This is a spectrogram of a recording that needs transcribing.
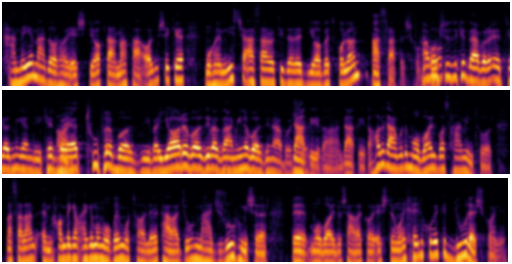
همه مدارهای اشتیاق در من فعال میشه که مهم نیست چه اثراتی داره دیابت فلان مصرفش کن. همون خب؟ چیزی که درباره اعتیاد میگن دیگه که باید توپ بازی و یار بازی و زمین بازی نباشه. دقیقا دقیقا. حالا در مورد موبایل باز همینطور. مثلا می‌خوام بگم اگه ما موقع مطالعه توجه مجروح میشه به موبایل و شبکه های اجتماعی خیلی خوبه که دورش کنیم.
